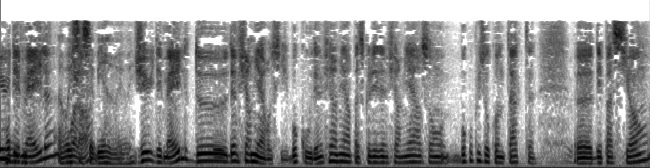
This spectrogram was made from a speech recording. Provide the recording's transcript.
eu, des mails. Ah oui, voilà. ça c'est bien, oui, oui. J'ai eu des mails de d'infirmières aussi, beaucoup d'infirmières, parce que les infirmières sont beaucoup plus au contact euh, des patients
